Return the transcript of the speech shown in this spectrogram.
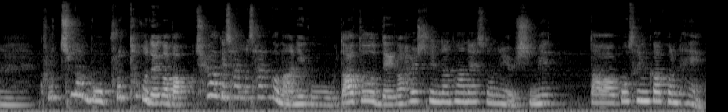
음. 그렇지만 뭐 그렇다고 내가 막 최악의 삶을 사는 건 아니고 나도 내가 할 수 있는 한에서는 열심히 했다고 생각은 해.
